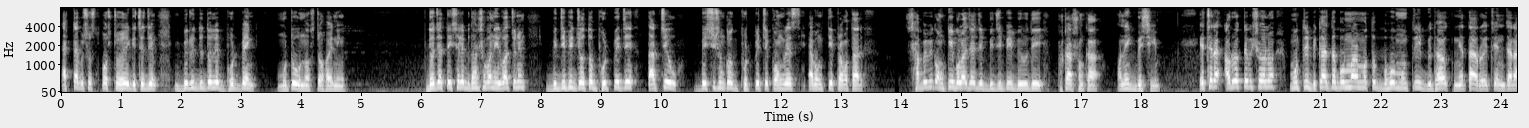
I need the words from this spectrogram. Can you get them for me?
একটা বিষয় স্পষ্ট হয়ে গেছে যে বিরোধী দলের ভোট ব্যাংক মোটেও নষ্ট হয়নি। দু হাজার তেইশ সালে বিধানসভা নির্বাচনে বিজেপি যত ভোট পেয়েছে, তার চেয়েও বেশি সংখ্যক ভোট পেয়েছে কংগ্রেস এবং তীব্রমতার স্বাভাবিক অঙ্কেই বলা যায় যে বিজেপি বিরোধী ভোটার সংখ্যা অনেক বেশি। এছাড়া আরও একটা বিষয় হলো, মন্ত্রী বিকাশ দেববর্মার মতো বহু মন্ত্রী বিধায়ক নেতা রয়েছেন যারা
